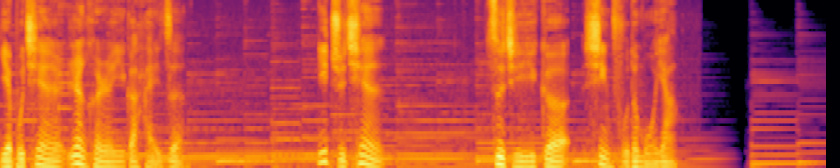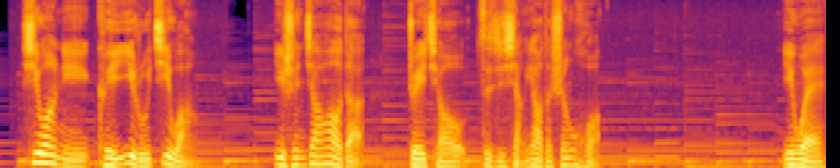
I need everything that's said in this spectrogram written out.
也不欠任何人一个孩子，你只欠自己一个幸福的模样。希望你可以一如既往，一生骄傲的追求自己想要的生活，因为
